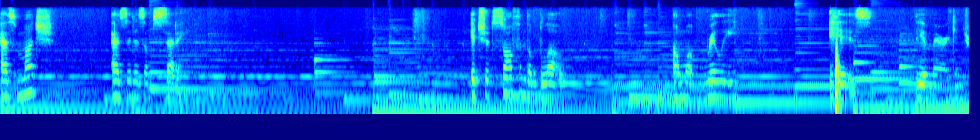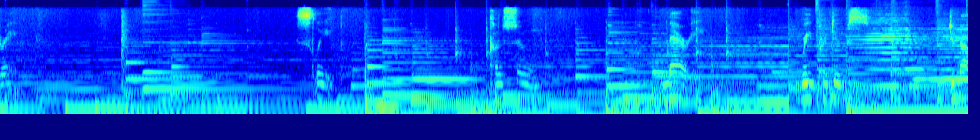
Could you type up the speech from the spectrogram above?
As much as it is upsetting, it should soften the blow on what really is the American dream. Sleep, consume, marry, reproduce. Do not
